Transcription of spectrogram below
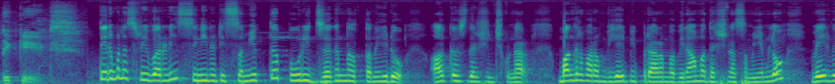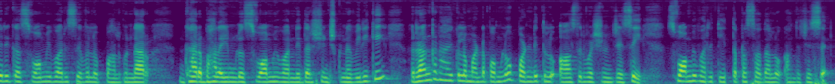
decades. తిరుమల శ్రీవారిని సినీ నటి సంయుక్త పూరి జగన్నాథ్ తనయుడు ఆకాష్ దర్శించుకున్నారు మంగళవారం వీఐపీ ప్రారంభ విరామ దర్శన సమయంలో వేర్వేరుగా స్వామివారి సేవలో పాల్గొన్నారు గర్భాలయంలో స్వామివారిని దర్శించుకున్న వీరికి రంగనాయకుల మండపంలో పండితులు ఆశీర్వచనం చేసి స్వామివారి తీర్థప్రసాదాలు అందజేశారు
